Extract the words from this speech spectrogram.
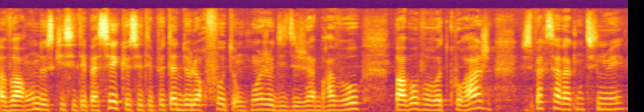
avoir honte de ce qui s'était passé et que c'était peut-être de leur faute. Donc moi, je dis déjà bravo, bravo pour votre courage. J'espère que ça va continuer.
